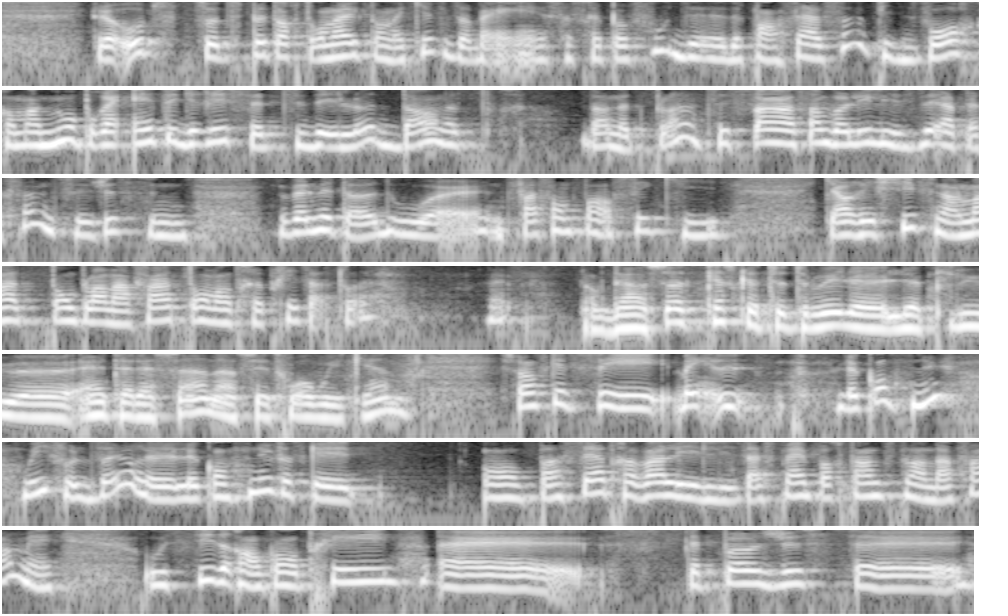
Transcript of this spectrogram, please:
Puis là, oups, tu, tu peux te retourner avec ton équipe et dire, ben, ça serait pas fou de, de penser à ça puis de voir comment nous, on pourrait intégrer cette idée-là dans notre dans notre plan, sans, sans voler les idées à personne. C'est juste une nouvelle méthode ou euh, une façon de penser qui, qui enrichit finalement ton plan d'affaires, ton entreprise à toi. Donc, dans ça, qu'est-ce que tu as trouvé le, plus euh, intéressant dans ces trois week-ends? Je pense que c'est ben, le, contenu, oui, il faut le dire, le, contenu, parce que on passait à travers les, aspects importants du plan d'affaires, mais aussi de rencontrer, euh, c'était pas juste, euh,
